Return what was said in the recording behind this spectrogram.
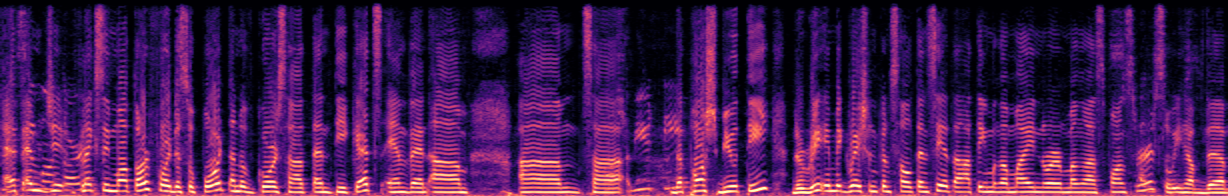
FMG Motor. Flexi Motor for the support and of course uh, 10 tickets and then um um sa Posh the Posh Beauty, the Re-Immigration Consultancy at ang ating mga minor mga sponsors. So we have the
